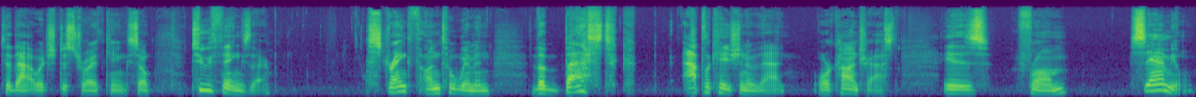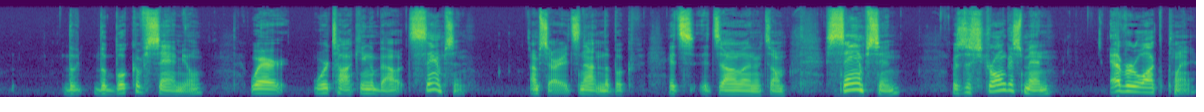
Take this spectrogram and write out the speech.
to that which destroyeth kings. So, two things there. Strength unto women. The best application of that, or contrast, is from Samuel, the, the book of Samuel, where we're talking about Samson. I'm sorry, it's not in the book it's it's all on its own. Samson was the strongest man ever to walk the planet,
